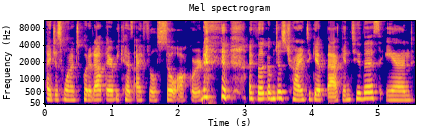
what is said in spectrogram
I just wanted to put it out there because I feel so awkward. I feel like I'm just trying to get back into this and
